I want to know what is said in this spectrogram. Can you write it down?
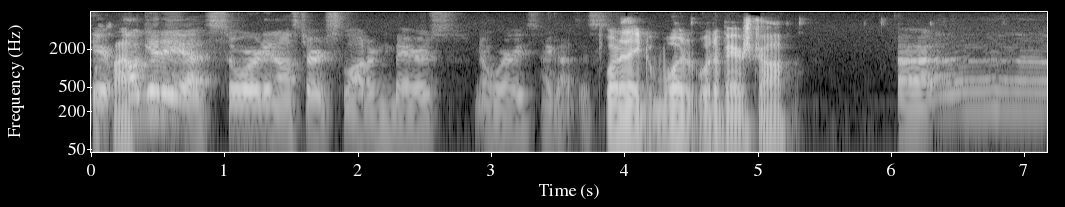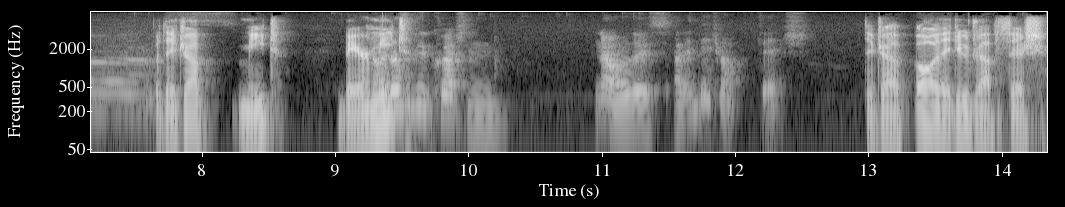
Here, cloud- I'll get a uh, sword and I'll start slaughtering bears. No worries, I got this. What do they? What what do bears drop? Uh. Would they drop meat? Bear No, meat? that's a good question. No, there's. I think they drop fish. They drop. Oh, they do drop fish.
